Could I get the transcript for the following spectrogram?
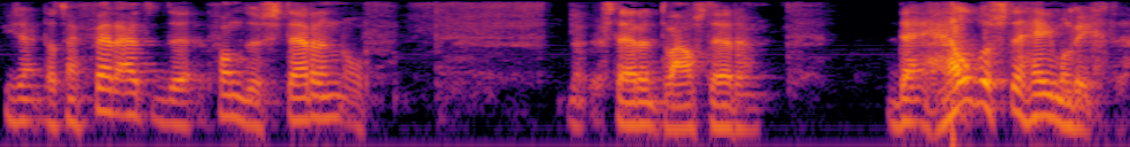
Die zijn, dat zijn veruit de, van de sterren, of de sterren, twaalf sterren, de helderste hemellichten.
